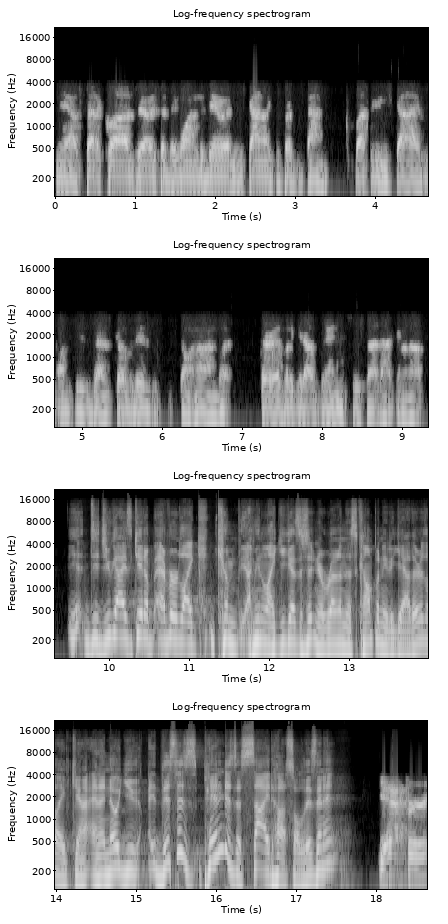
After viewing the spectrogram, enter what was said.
you know a set of clubs. They always said they wanted to do it, and it's kind of like the perfect time blessing in the sky. Obviously, as bad as COVID is, it's going on, but they're able to get out there and just start hacking it up. Yeah, did you guys get up ever like? Com- I mean, like you guys are sitting here running this company together, like, uh, and I know you. This is pinned as a side hustle, isn't it? Yeah, for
